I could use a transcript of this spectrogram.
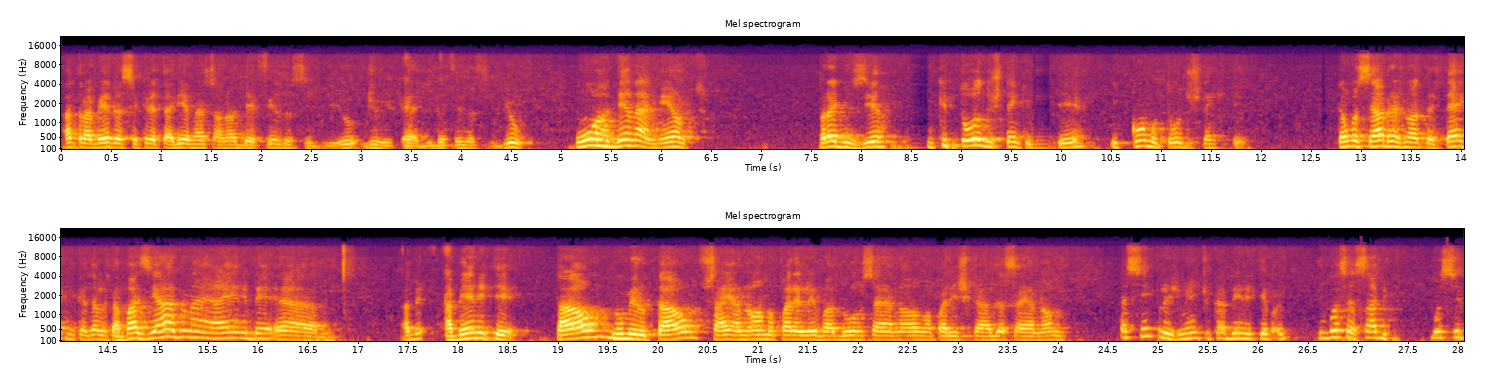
através da Secretaria Nacional de Defesa Civil, de, é, de Defesa Civil, um ordenamento para dizer o que todos têm que ter e como todos têm que ter. Então, você abre as notas técnicas, ela está baseado na ANB, a, a BNT tal, número tal, sai a norma para elevador, sai a norma para escada, sai a norma. É simplesmente o que a BNT. E você sabe, você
